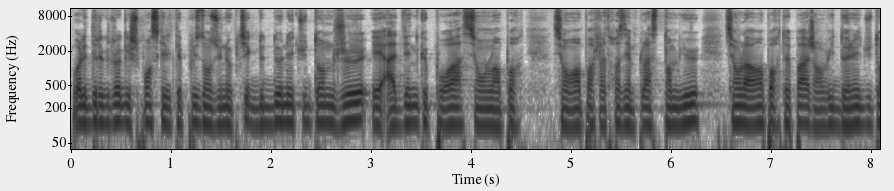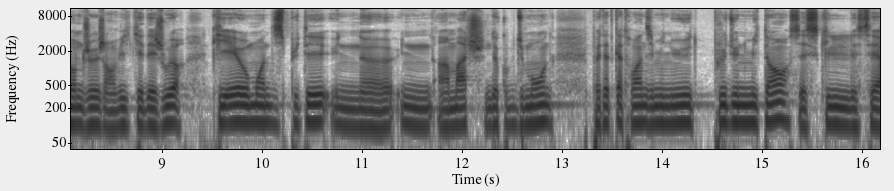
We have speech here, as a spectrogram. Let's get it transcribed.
Walid Regrog, je pense qu'il était plus dans une optique de donner du temps de jeu et advienne que pourra si on l'emporte. Si on remporte la troisième place, tant mieux. Si on la remporte pas, j'ai envie de donner du temps de jeu, j'ai envie qu'il y ait des joueurs qui aient au moins disputé euh, un match de Coupe du Monde, peut-être 90 minutes, plus d'une mi-temps, c'est ce, c'est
